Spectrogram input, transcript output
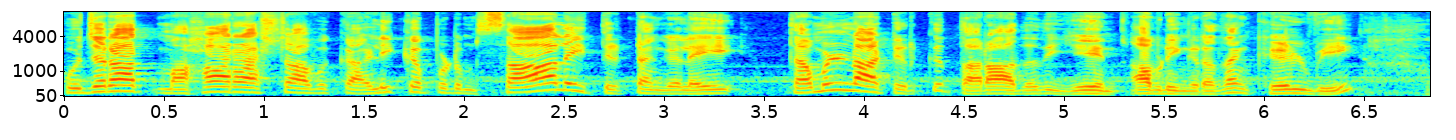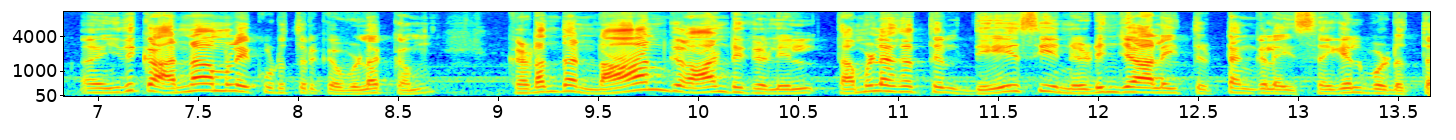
குஜராத் மகாராஷ்டிராவுக்கு அளிக்கப்படும் சாலை திட்டங்களை தமிழ்நாட்டிற்கு தராதது ஏன் அப்படிங்கிறதான் கேள்வி. இதுக்கு அண்ணாமலை கொடுத்துருக்க விளக்கம் கடந்த நான்கு ஆண்டுகளில் தமிழகத்தில் தேசிய நெடுஞ்சாலை திட்டங்களை செயல்படுத்த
